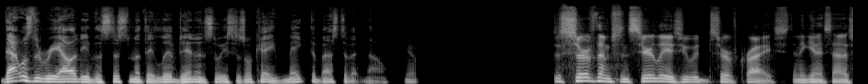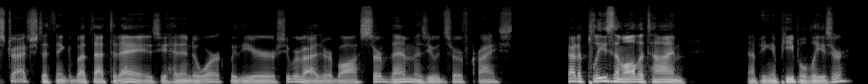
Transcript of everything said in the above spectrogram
that was the reality of the system that they lived in. And so he says, okay, make the best of it now. Yep. To serve them sincerely as you would serve Christ. And again, it's not a stretch to think about that today as you head into work with your supervisor or boss. Serve them as you would serve Christ. Try to please them all the time, not being a people pleaser,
